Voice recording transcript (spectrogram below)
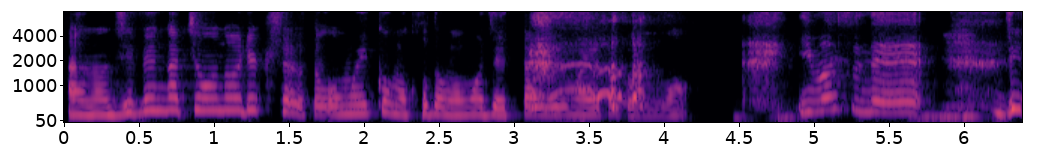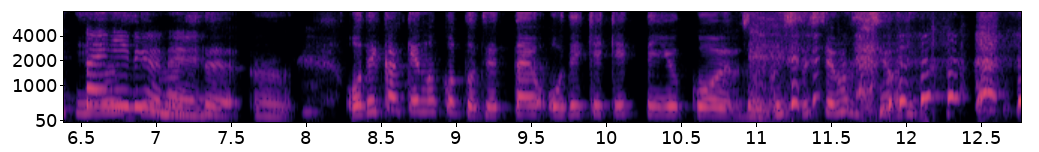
あの、自分が超能力者だと思い込む子供も絶対生まれたと思 いますね。う。絶対にいるよまね。うん。お出かけのこと絶対お出けけっていう子続出してますよね。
